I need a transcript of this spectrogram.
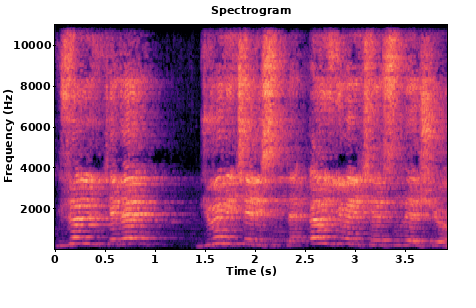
güzel ülkede güven içerisinde, özgüven içerisinde yaşıyor.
